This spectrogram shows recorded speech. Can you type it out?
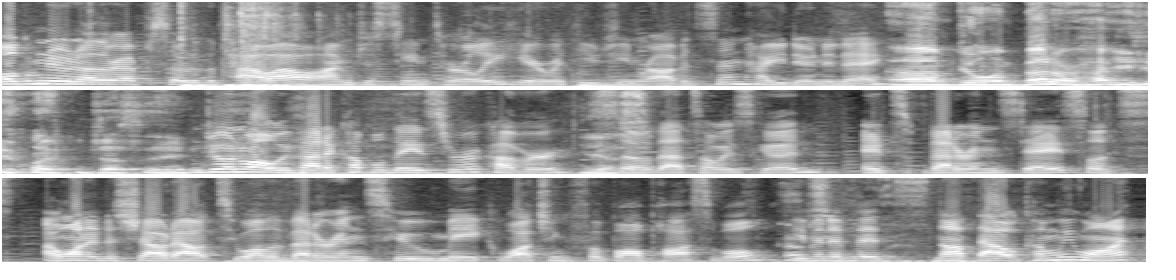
Welcome to another episode of the Powwow. I'm Justine Turley here with Eugene Robinson. How are you doing today? I'm doing better. How you doing, Justine? I'm doing well. We've had a couple days to recover, Yes. so that's always good. It's Veterans Day, so it's. I wanted to shout out to all the veterans who make watching football possible, even if it's not the outcome we want.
